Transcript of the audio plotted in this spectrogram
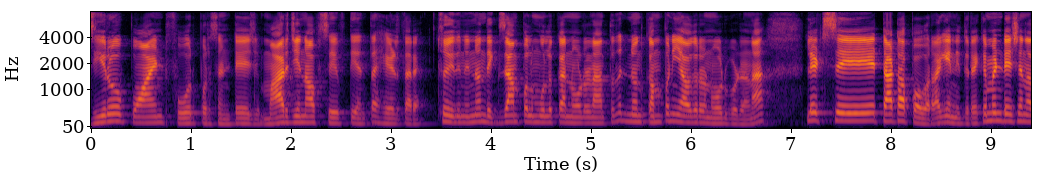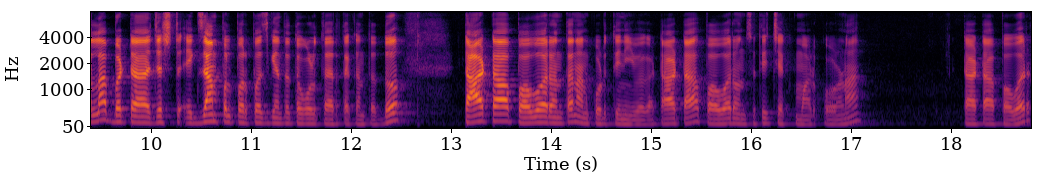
zero point four percentage margin of safety ಅಂತ ಹೇಳ್ತಾರೆ. ಸೊ ಇದನ್ನ ಇನ್ನೊಂದು ಎಕ್ಸಾಂಪಲ್ ಮೂಲಕ ನೋಡೋಣ ಅಂತಂದ್ರೆ ಇನ್ನೊಂದು ಕಂಪನಿ ಯಾವ್ದಾರ ನೋಡ್ಬಿಡೋಣ. ಲೆಟ್ಸ್ ಎ ಟಾಟಾ ಪವರ್ ಆಗೇನಿದು ರೆಕಮೆಂಡೇಷನ್ ಅಲ್ಲ ಬಟ್ ಜಸ್ಟ್ ಎಕ್ಸಾಂಪಲ್ ಪರ್ಪಸ್ಗೆ ಅಂತ ತಗೊಳ್ತಾ ಇರ್ತಕ್ಕಂಥದ್ದು. ಟಾಟಾ ಪವರ್ ಅಂತ ನಾನು ಕೊಡ್ತೀನಿ ಇವಾಗ. ಟಾಟಾ ಪವರ್ ಒಂದು ಸತಿ ಚೆಕ್ ಮಾಡ್ಕೊಳ್ಳೋಣ Tata power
